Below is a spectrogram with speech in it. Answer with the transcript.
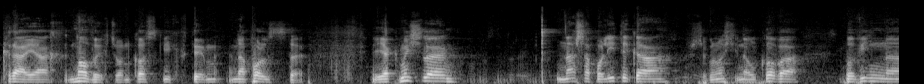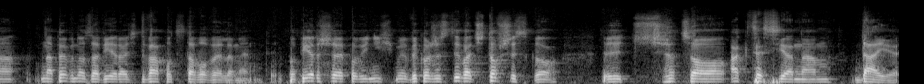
krajach nowych członkowskich, w tym na Polsce. Jak myślę, nasza polityka, w szczególności naukowa, powinna na pewno zawierać dwa podstawowe elementy. Po pierwsze, powinniśmy wykorzystywać to wszystko, y, co- akcesja nam daje.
